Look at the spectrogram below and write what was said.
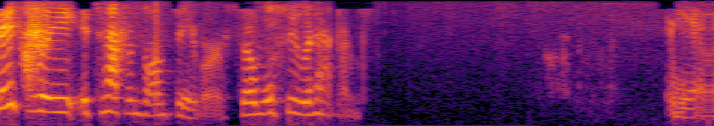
basically it happens on Saber, so we'll see what happens. Yeah.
